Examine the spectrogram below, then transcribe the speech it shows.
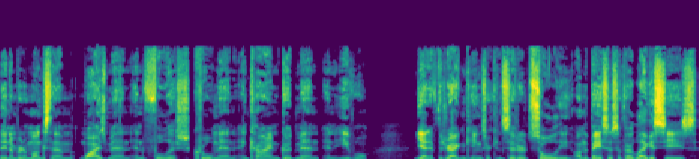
they numbered amongst them wise men and foolish, cruel men, and kind, good men, and evil. Yet, if the Dragon Kings are considered solely on the basis of their legacies,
